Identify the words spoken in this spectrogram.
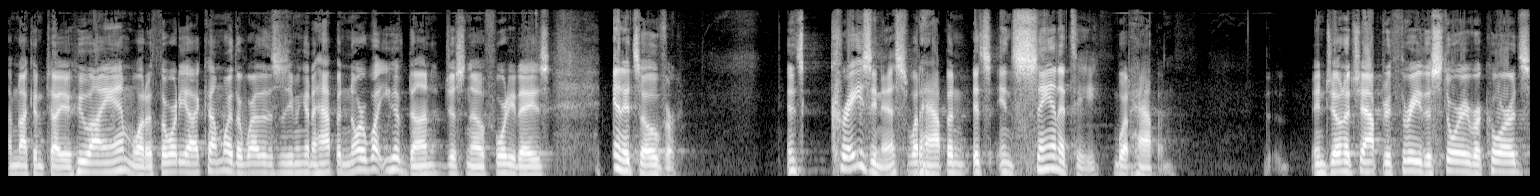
I'm not going to tell you who I am, what authority I come with, or whether this is even going to happen, nor what you have done. Just know 40 days and it's over. And it's craziness what happened, it's insanity what happened. In Jonah chapter 3, the story records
